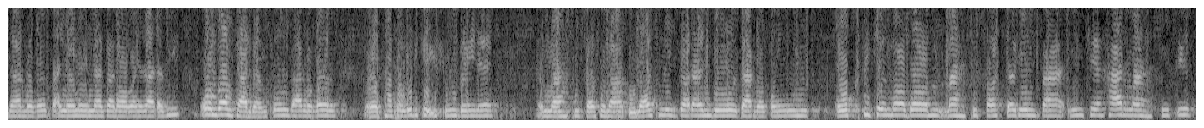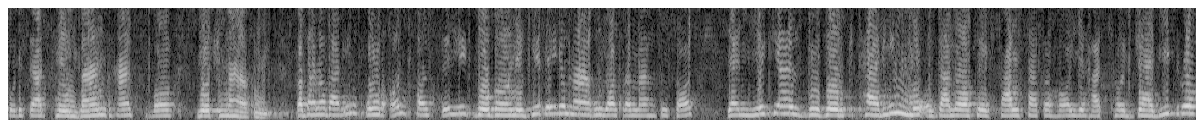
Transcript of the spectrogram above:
در واقع بیان نظر آقای غربی عنوان کردم چون در واقع تفاوتی که ایشون بین محسوسات و معقولات می‌گذارند و در واقع اون اختی که ما با محسوسات داریم و اینکه هر محسوسی خودش در پیوند هست با یک معقول. و بنابراین قرآن خواسته یک دوگانگی بین معقولات و محسوسات یعنی یکی از بزرگترین معضلات فلسفه های حتی جدید رو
